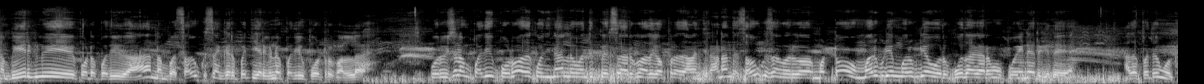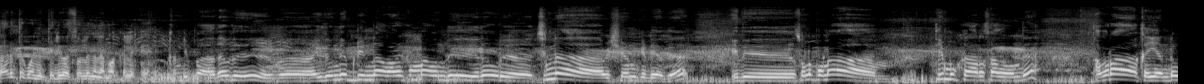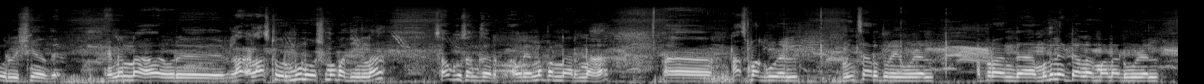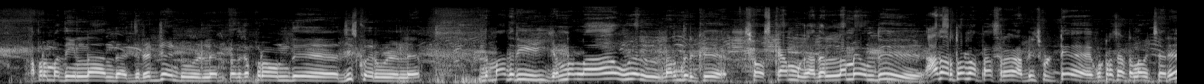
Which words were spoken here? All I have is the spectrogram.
நம்ம ஏற்கனவே போட்ட பதிவு தான் நம்ம சவுக்கு சங்கரை பற்றி ஏற்கனவே பதிவு போட்டிருக்கோம்ல. ஒரு விஷயம் நம்ம பதிவு போடுவோம் அது கொஞ்சம் நாளில் வந்து பெருசாக இருக்கும் அதுக்கப்புறம் அது அணைஞ்சிடும் ஆனால் அந்த சவுக்கு சங்கர் மட்டும் மறுபடியும் மறுபடியும் ஒரு பூதாகாரமாக போயினே இருக்குது. அதை பற்றி உங்கள் கருத்தை கொஞ்சம் தெளிவாக சொல்லுங்களேன் மக்களுக்கு. கண்டிப்பாக அதாவது இது வந்து எப்படின்னா வழக்கமாக வந்து ஏதோ ஒரு சின்ன விஷயம்னு கிடையாது. இது சொல்லப்போனால் திமுக அரசாங்கம் வந்து தவறாக கையாண்ட ஒரு விஷயம் இது. என்னென்னா ஒரு லாஸ்ட் ஒரு மூணு வருஷமாக பார்த்தீங்கன்னா சவுக்கு சங்கர் அவர் என்ன பண்ணாருன்னா டாஸ்மாக் ஊழல் மின்சாரத்துறை ஊழல் அப்புறம் இந்த முதலீட்டாளர் மாநாடு ஊழல் அப்புறம் பார்த்தீங்கன்னா அந்த ரெட் ஜாயிண்ட் ஊழல் அதுக்கப்புறம் வந்து ஜி ஸ்கொயர் ஊழல் இந்த மாதிரி என்னெல்லாம் ஊழல் நடந்திருக்கு ஸோ ஸ்கேமுங்க அதெல்லாமே வந்து ஆதாரத்தோடு நான் பேசுகிறேன் அப்படின்னு சொல்லிட்டு குற்றச்சாட்டெல்லாம் வச்சார்.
